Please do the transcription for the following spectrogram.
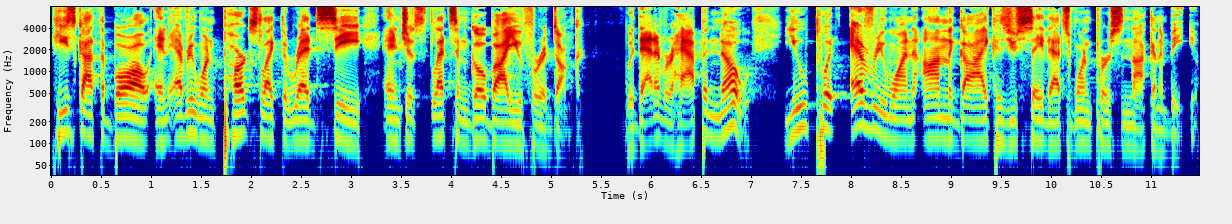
He's got the ball, and everyone parts like the Red Sea and just lets him go by you for a dunk. Would that ever happen? No. You put everyone on the guy because you say that's one person not going to beat you.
